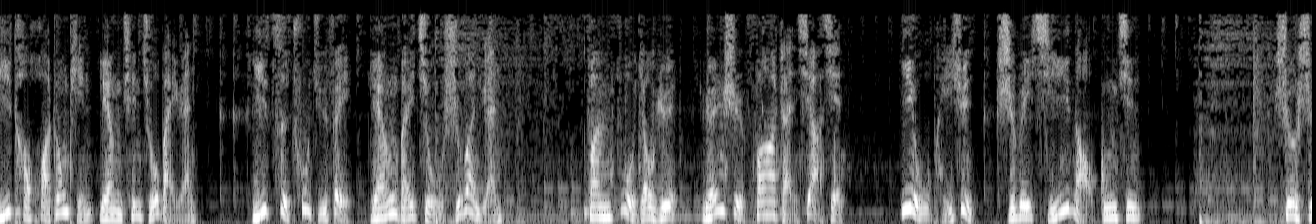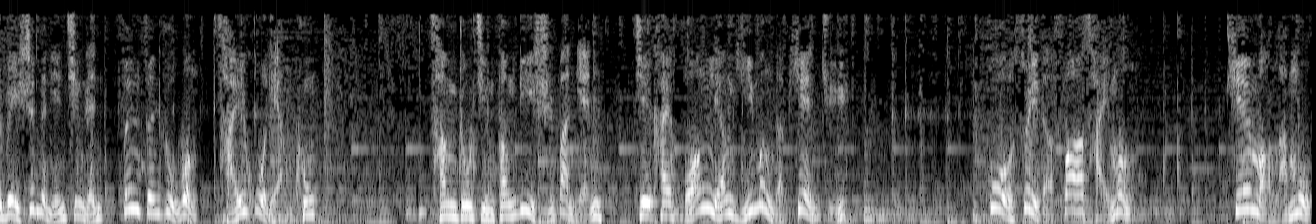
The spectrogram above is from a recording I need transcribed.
一套化妆品两千九百元，一次出局费两百九十万元，反复邀约原是发展下线，业务培训实为洗脑攻心。涉世未深的年轻人纷纷入瓮，财货两空。沧州警方历时半年，揭开黄粱一梦的骗局，破碎的发财梦。天网栏目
